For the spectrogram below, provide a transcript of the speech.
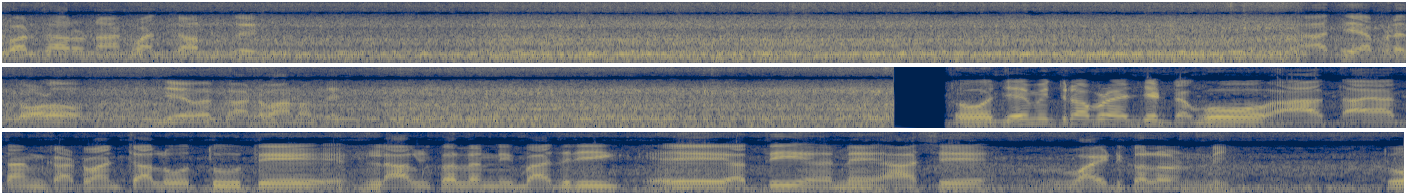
પરસારો નાખવાનું ચાલુ છે આ છે આપણે ધોળો જે હવે કાઢવાનો છે તો જે મિત્રો આપણે જે ઢગો આયા હતા ને કાઢવાનું ચાલુ હતું તે લાલ કલરની બાજરી એ હતી અને આ છે વ્હાઈટ કલરની. તો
